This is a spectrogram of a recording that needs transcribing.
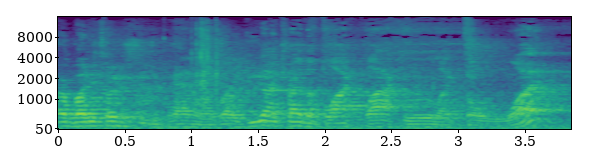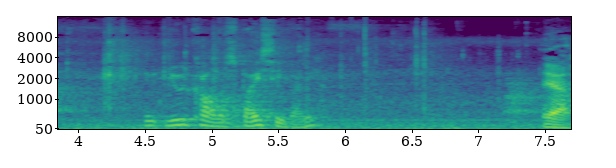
Our buddy took us to Japan and was like, you gotta try the black black. And we were like, the what? You- You would call it spicy, buddy. Yeah.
